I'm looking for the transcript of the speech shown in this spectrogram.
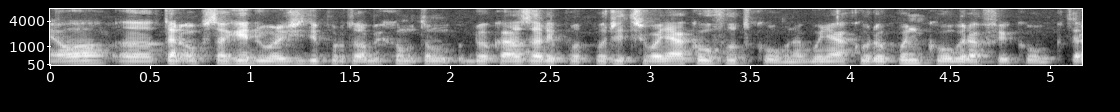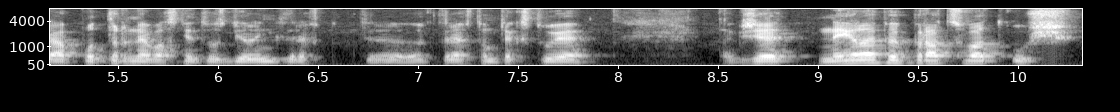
Jo, eh, ten obsah je důležitý pro to, abychom to dokázali podpořit třeba nějakou fotkou nebo nějakou doplňkovou grafikou, která potrne vlastně to sdělení, které v, které v tom textu je. Takže nejlépe pracovat už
